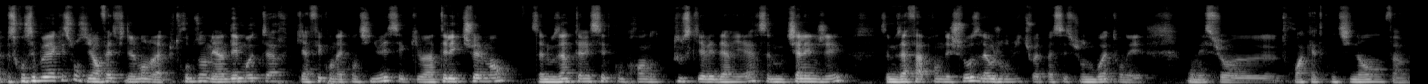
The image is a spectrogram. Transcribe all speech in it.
parce qu'on s'est posé la question, si en fait finalement on n'en a plus trop besoin, mais un des moteurs qui a fait qu'on a continué, c'est qu'intellectuellement, ça nous intéressait de comprendre tout ce qu'il y avait derrière, ça nous challengeait, ça nous a fait apprendre des choses. Là aujourd'hui, tu vois, de passer sur une boîte, on est on est sur euh, trois, quatre continents, enfin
